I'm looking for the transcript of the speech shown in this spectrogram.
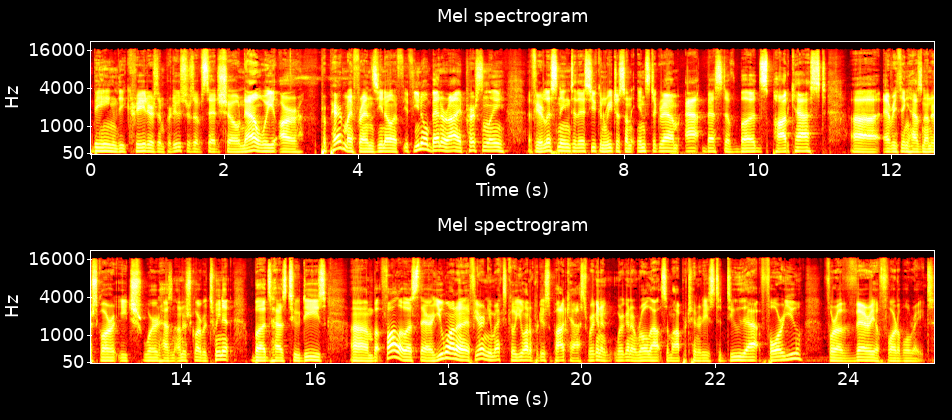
being the creators and producers of said show, now we are prepared, my friends. You know, if, if you know Ben or I personally, if you're listening to this, you can reach us on Instagram at Best of Budds Podcast. Uh, everything has an underscore. Each word has an underscore between it. Budds has two D's. Um, but follow us there. You want to, if you're in New Mexico, you want to produce a podcast. We're gonna we're gonna roll out some opportunities to do that for you for a very affordable rate.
